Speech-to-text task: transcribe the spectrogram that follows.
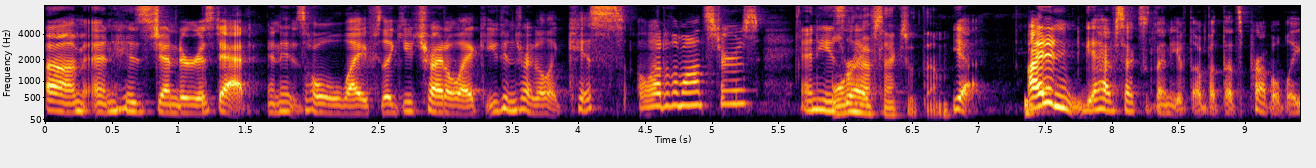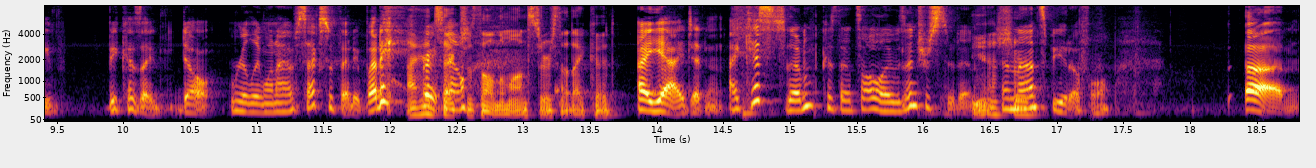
um and his gender is dad and his whole life like you try to like you can try to like kiss a lot of the monsters and he's or like have sex with them. yeah i didn't have sex with any of them but that's probably because i don't really want to have sex with anybody I had right sex now. with all the monsters that I could. Uh, yeah, I didn't. I kissed them because that's all I was interested in, Yeah, and that's beautiful. Um,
